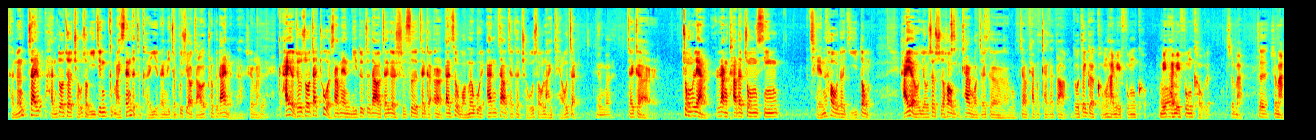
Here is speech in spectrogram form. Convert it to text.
可能在很多这球手已经买 standard 就可以了，你就不需要找 triple diamond 了，是吗？还有就是说，在 tour 上面，你都知道这个十四，这个二，但是我们会按照这个球手来调整。明白？这个重量，让它的中心前后的移动。还有有些时候，你看我这个，我不知道看不看得到，我这个孔还没封口，没哦还没封口了，是吗？对是吗？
